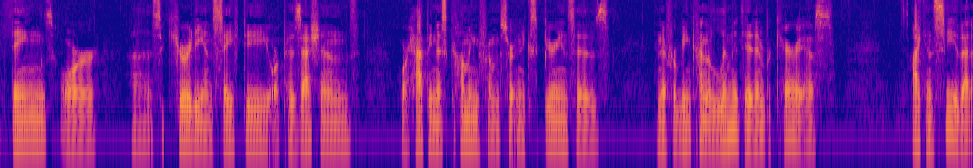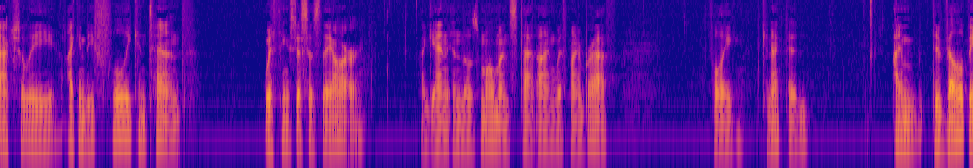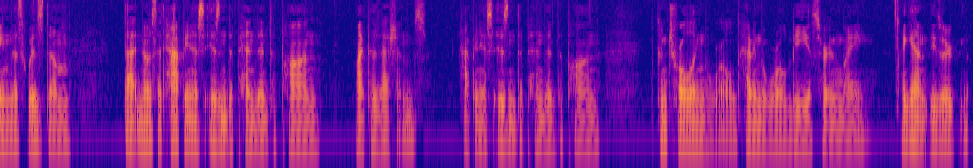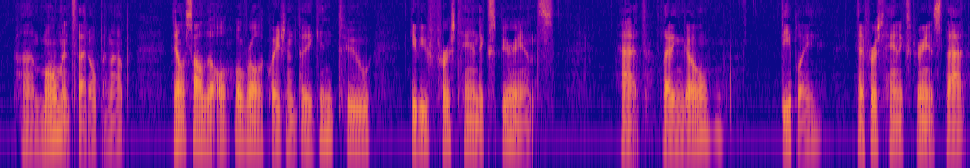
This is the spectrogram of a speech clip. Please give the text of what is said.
things or uh, security and safety or possessions or happiness coming from certain experiences and therefore being kind of limited and precarious, I can see that actually I can be fully content with things just as they are. Again, in those moments that I'm with my breath, fully connected, I'm developing this wisdom that knows that happiness isn't dependent upon my possessions. Happiness isn't dependent upon controlling the world, having the world be a certain way. Again, these are uh, moments that open up. They don't solve the overall equation. They begin to give you first-hand experience at letting go deeply, and a first-hand experience that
